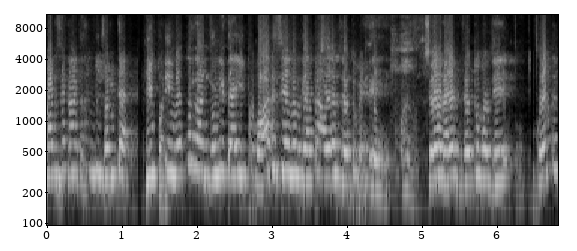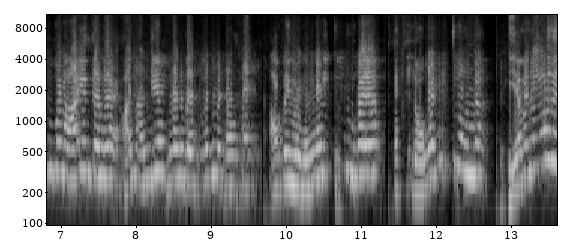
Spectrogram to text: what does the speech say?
வாரிசை காட்டுறேன்னு சொல்லிட்டேன். இப்படி வந்து நான் சொல்லிட்டேன் இப்ப வாரிசு என்னன்னு கேட்டா செத்து போயிட்டு சரி செத்து போச்சு. போன அங்கேயே அப்ப இந்த ஒவ்வொருத்தரும் உண்மையா இந்த ஒவ்வொருத்தரும் உண்மை எவனாவது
